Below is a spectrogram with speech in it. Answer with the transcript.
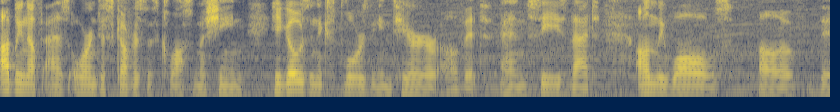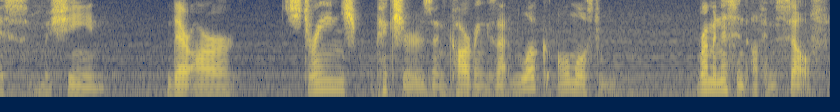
Oddly enough, as Orin discovers this colossal machine, he goes and explores the interior of it and sees that on the walls of this machine there are strange pictures and carvings that look almost reminiscent of himself.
